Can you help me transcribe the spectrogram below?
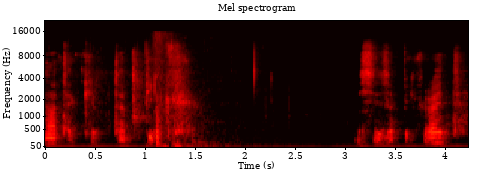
Not equip the pick. This is a pick, right?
